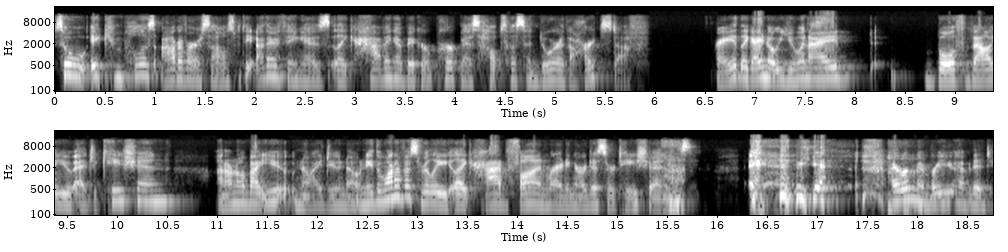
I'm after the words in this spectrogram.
So it can pull us out of ourselves. But the other thing is like having a bigger purpose helps us endure the hard stuff, right? Like I know you and I both value education. I don't know about you. No, I do know. Neither one of us really like had fun writing our dissertations. yeah, I remember you having to do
